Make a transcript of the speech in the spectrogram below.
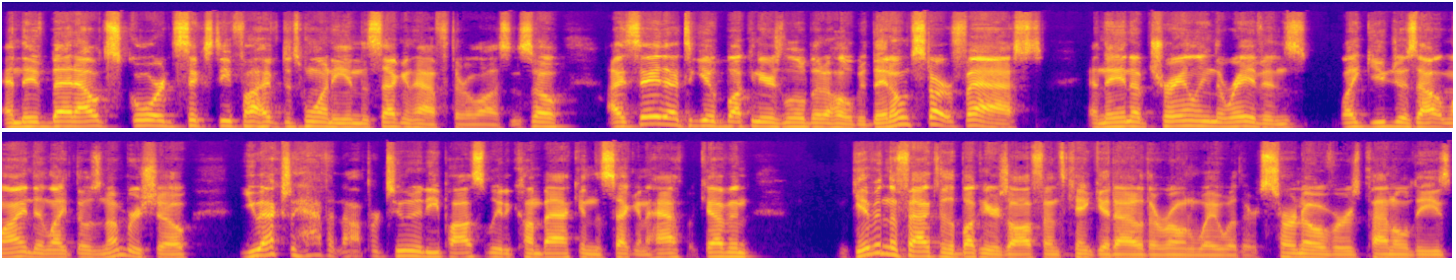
and they've been outscored 65 to 20 in the second half of their losses. So I say that to give Buccaneers a little bit of hope. If they don't start fast and they end up trailing the Ravens, like you just outlined and like those numbers show, you actually have an opportunity possibly to come back in the second half. But Kevin, given the fact that the Buccaneers offense can't get out of their own way, whether it's turnovers, penalties,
